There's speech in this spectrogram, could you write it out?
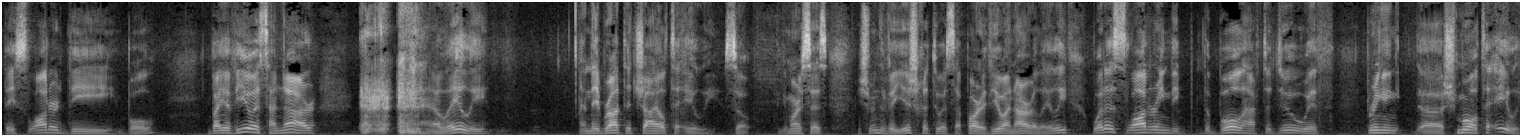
They slaughtered the bull. Vayaviu es hanar and they brought the child to Eli. So the Gemara says, "Mishum devayishchetu es hapar viu hanar. What does slaughtering the, the bull have to do with bringing uh, Shmuel to Eli?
